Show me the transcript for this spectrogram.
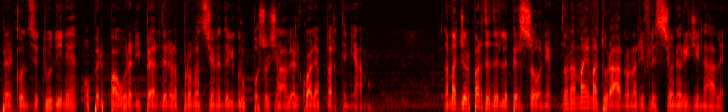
per consuetudine o per paura di perdere l'approvazione del gruppo sociale al quale apparteniamo. La maggior parte delle persone non ha mai maturato una riflessione originale,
